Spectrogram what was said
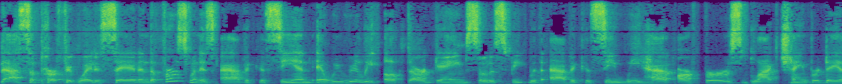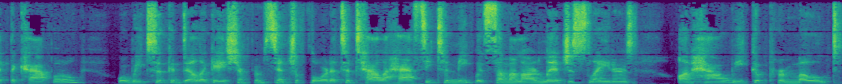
That's a perfect way to say it. And the first one is advocacy. And, and we really upped our game, so to speak, with advocacy. We had our first Black Chamber Day at the Capitol where we took a delegation from Central Florida to Tallahassee to meet with some of our legislators on how we could promote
